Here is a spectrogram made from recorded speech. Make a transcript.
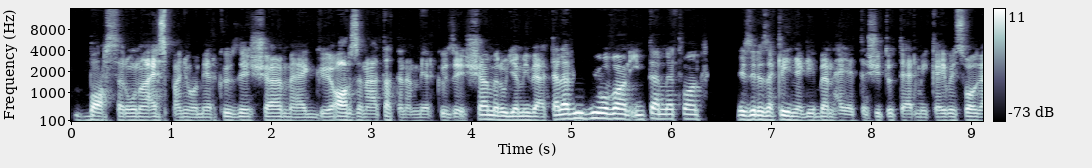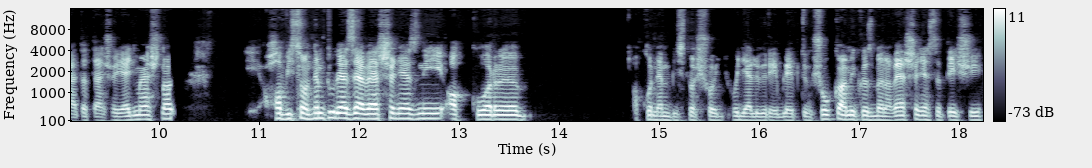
Barcelona eszpanyol mérkőzéssel, meg Arsenal Tottenham mérkőzéssel, mert ugye mivel televízió van, internet van, ezért ezek lényegében helyettesítő termékei vagy szolgáltatásai egymásnak. Ha viszont nem tud ezzel versenyezni, akkor akkor nem biztos, hogy, hogy előrébb léptünk sokkal, miközben a versenyeztetési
